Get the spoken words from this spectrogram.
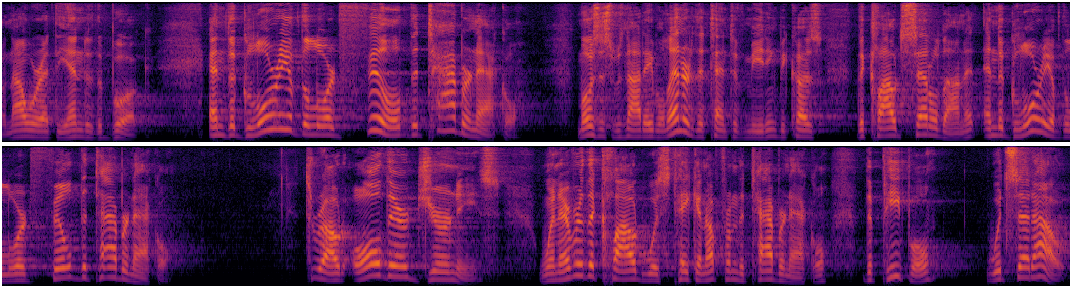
Well, now we're at the end of the book. And the glory of the Lord filled the tabernacle. Moses was not able to enter the tent of meeting because the cloud settled on it, and the glory of the Lord filled the tabernacle. Throughout all their journeys, whenever the cloud was taken up from the tabernacle, the people would set out.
